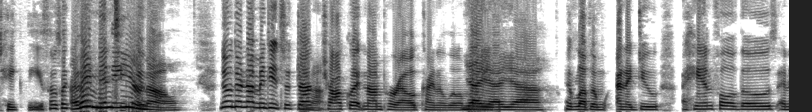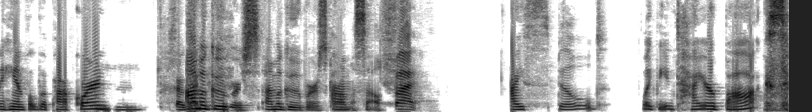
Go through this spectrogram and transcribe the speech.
take these." I was like, Are they minty or no? No, they're not minty. It's a dark chocolate nonpareil kind of little. Yeah, mini. yeah, yeah. I love them, and I do a handful of those and a handful of the popcorn. Mhm. So. I'm a goobers. I'm a goobers girl Um, myself. but I spilled like the entire box.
